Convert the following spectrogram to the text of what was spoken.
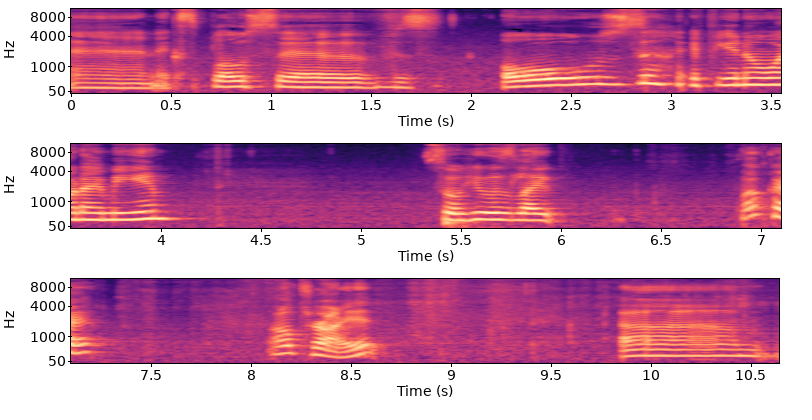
and explosives O's, if you know what I mean. So he was like, okay, I'll try it. Um,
